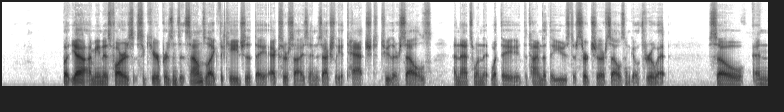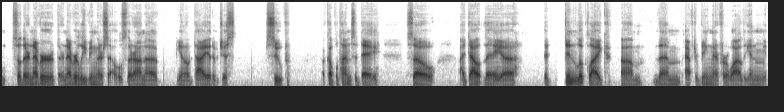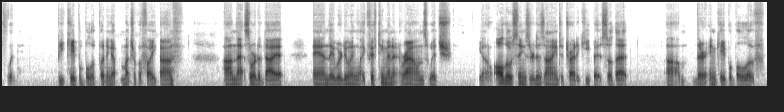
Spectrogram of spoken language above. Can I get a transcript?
but yeah, I mean, as far as secure prisons, it sounds like the cage that they exercise in is actually attached to their cells, and that's when the, what they the time that they use to search their cells and go through it. So and so they're never they're never leaving their cells. They're on a you know diet of just soup a couple times a day. So I doubt they, uh, it didn't look like um, them after being there for a while, the inmates would be capable of putting up much of a fight on on that sort of diet and they were doing like 15 minute rounds which you know all those things are designed to try to keep it so that um, they're incapable of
